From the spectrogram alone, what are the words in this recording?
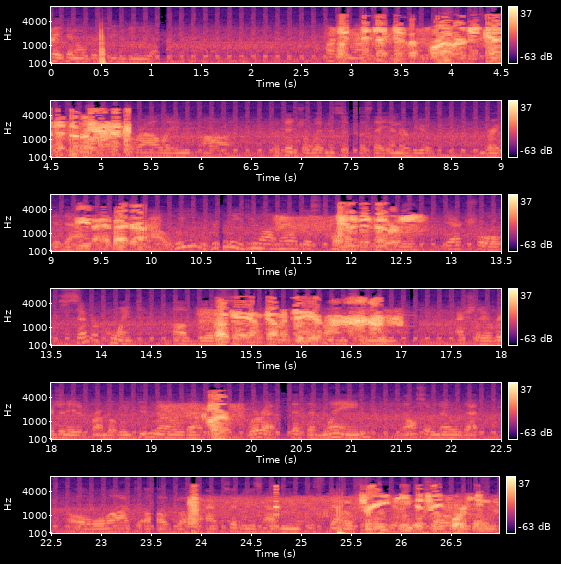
Taken over to the uh. Detective with four hours at the corralling uh, potential witnesses as they interview and break it down. Background. Uh, we really do not know at this point the actual center point of this Okay, I'm coming to you. Actually originated from, but we do know that we're at Fifth and Wayne. We also know that a lot of uh, activity is happening just down the street Three here to at three fourteen.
